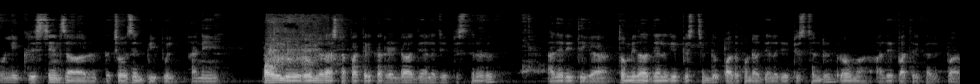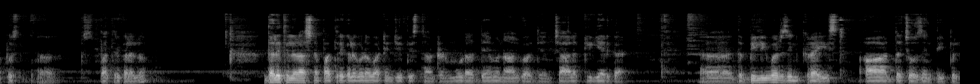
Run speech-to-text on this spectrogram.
only Christians are the chosen people అని పౌలు రోమిల రాష్ట్ర పత్రిక రెండో అధ్యాయంలో చూపిస్తున్నాడు. అదే రీతిగా తొమ్మిదో అధ్యాయంలో చూపిస్తుండు పదకొండో అధ్యాయంలో చూపిస్తుండు. రోమ అదే పత్రికలు పత్రికలలో. దళితులు రాసిన పత్రికలు కూడా వాటిని చూపిస్తూ ఉంటాడు. మూడో అధ్యాయం నాలుగో అధ్యాయం. చాలా క్లియర్గా the believers in Christ are the chosen people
